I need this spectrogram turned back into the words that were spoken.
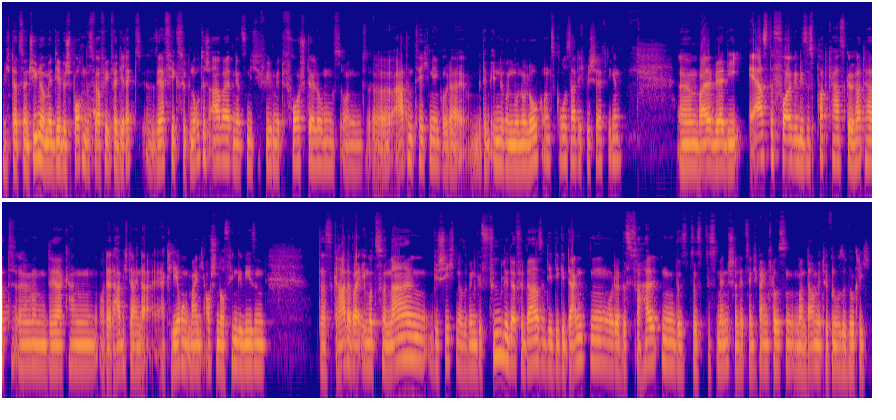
mich dazu entschieden und mit dir besprochen, dass wir auf jeden Fall direkt sehr fix hypnotisch arbeiten, jetzt nicht viel mit Vorstellungs- und äh, Atemtechnik oder mit dem inneren Monolog uns großartig beschäftigen. ähm, weil wer die erste Folge dieses Podcasts gehört hat, ähm, der kann, oder da habe ich da in der Erklärung, meine ich, auch schon darauf hingewiesen, dass gerade bei emotionalen Geschichten, also wenn Gefühle dafür da sind, die die Gedanken oder das Verhalten des, des, des Menschen letztendlich beeinflussen, man damit Hypnose wirklich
